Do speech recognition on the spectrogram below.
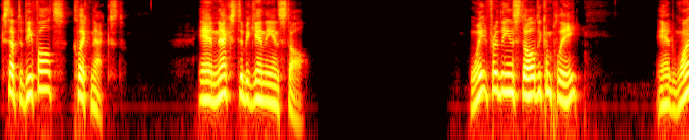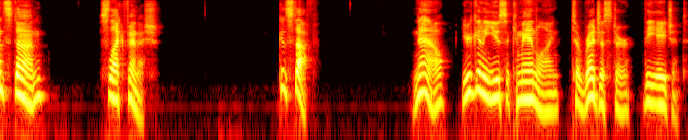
Accept the defaults, click Next. And Next to begin the install. Wait for the install to complete, and once done, select Finish. Good stuff. Now, you're going to use the command line to register the agent.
